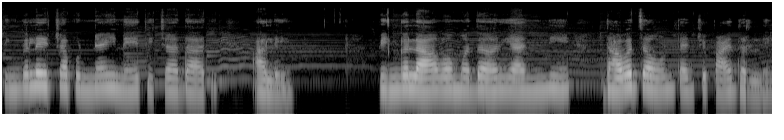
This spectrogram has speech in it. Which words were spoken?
पिंगलेच्या पुण्याईने तिच्या दारी आले. पिंगला व मदन यांनी धावत जाऊन त्यांचे पाय धरले.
